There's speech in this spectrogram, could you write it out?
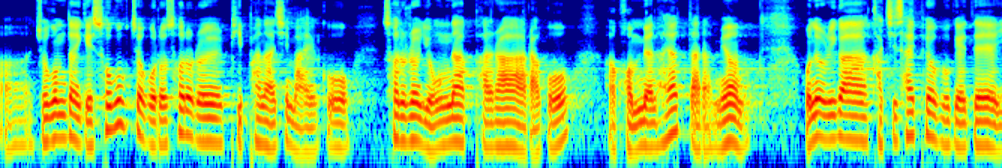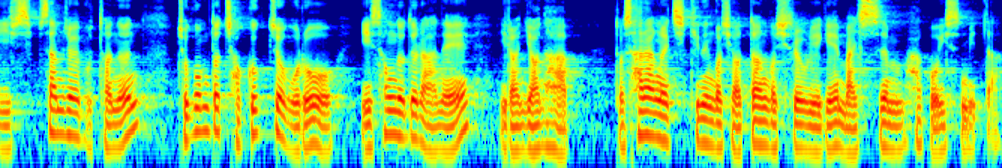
어, 조금 더 이게 소극적으로 서로를 비판하지 말고 서로를 용납하라라고 어, 권면하였다라면 오늘 우리가 같이 살펴보게 될 이 13절부터는 조금 더 적극적으로 이 성도들 안에 이런 연합, 또 사랑을 지키는 것이 어떠한 것이를 우리에게 말씀하고 있습니다.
